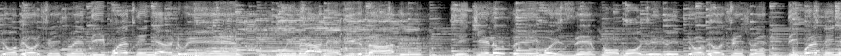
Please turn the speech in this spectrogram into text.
ပျော်ပျော်ရွှင်ရွှင်ဒီပွဲတင်ညံတွင်ဝေပလာနဲ့ရေကစားသူ ရင်ကျေးလို့သိမ်မွေစင်ပေါ်ပေါ်ရွေရွေပျော်ပျော်ရွှင်ရွှင်ဒီပွဲနှင်းည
